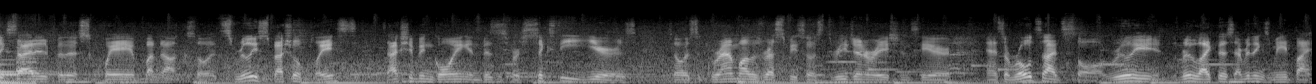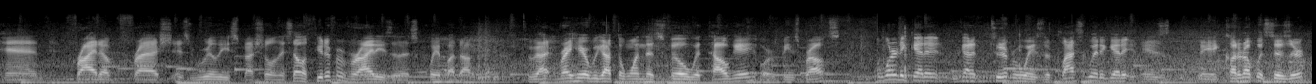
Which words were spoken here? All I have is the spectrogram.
Excited for this Kueh Badak. So it's really special place. Actually been going in business for 60 years. So it's grandmother's recipe, so it's three generations here. And it's a roadside stall. Really, really like this. Everything's made by hand, fried up fresh. It's really special. And they sell a few different varieties of this kue badak. Right here, we got the one that's filled with tauge or bean sprouts. I wanted to get it, we got it two different ways. The classic way to get it is they cut it up with scissor,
